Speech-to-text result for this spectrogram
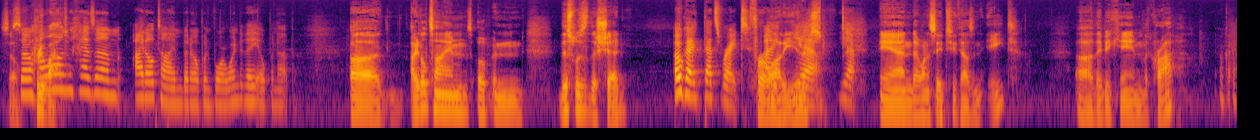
So, So pretty how wild. long has um Idletyme been open for? When do they open up? Uh, Idletyme's open. This was the shed, Okay, that's right. For a I- lot of years. Yeah. Yeah. and I want to say 2008. Uh, they became the crop. Okay.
